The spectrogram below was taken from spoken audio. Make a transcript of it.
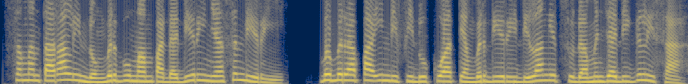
Sementara Lindong bergumam pada dirinya sendiri, beberapa individu kuat yang berdiri di langit sudah menjadi gelisah.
